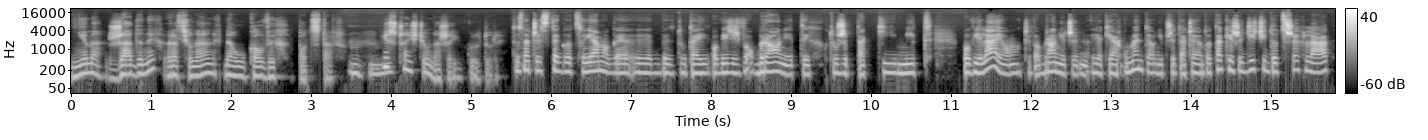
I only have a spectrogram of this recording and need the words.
nie ma żadnych racjonalnych, naukowych podstaw. Mhm. Jest częścią naszej kultury. To znaczy, z tego, co ja mogę y, jakby tutaj powiedzieć w obronie tych, którzy taki mit powielają, czy w obronie, czy jakie argumenty oni przytaczają, to takie, że dzieci do trzech lat,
